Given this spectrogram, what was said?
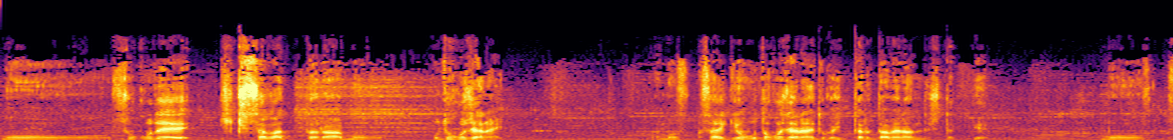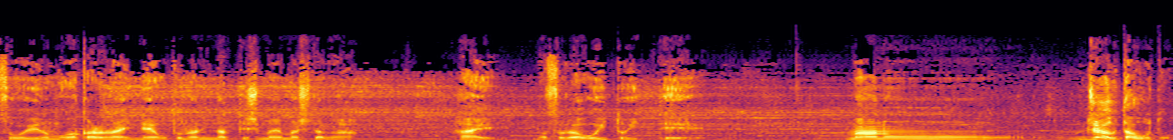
もうそこで引き下がったらもう男じゃないもう最近男じゃないとか言ったらダメなんでしたっけ？もうそういうのもわからないね。大人になってしまいましたが。はい、まあ、それは置いといて。まああのー、じゃあ歌おうと、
